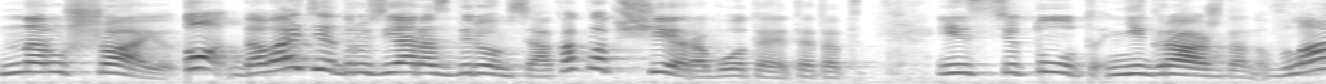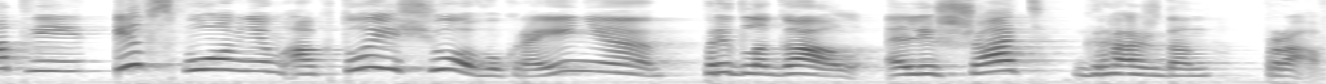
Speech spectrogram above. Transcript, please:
нарушают. Но давайте, друзья, разберемся, а как вообще работает этот институт неграждан в Латвии, и вспомним, а кто еще в Украине предлагал лишать граждан прав.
